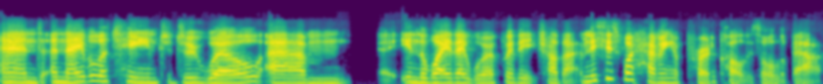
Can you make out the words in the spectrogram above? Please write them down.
and enable a team to do well um, in the way they work with each other. And this is what having a protocol is all about.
